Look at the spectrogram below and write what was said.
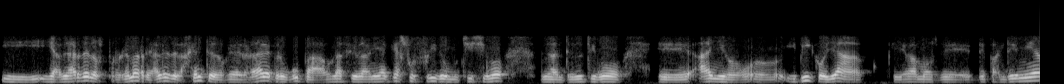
y, hablar de los problemas reales de la gente, lo que de verdad le preocupa a una ciudadanía que ha sufrido muchísimo durante el último eh, año y pico ya que llevamos de, pandemia,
